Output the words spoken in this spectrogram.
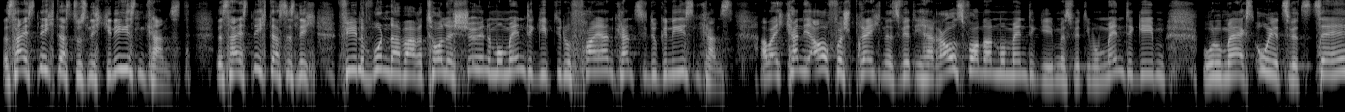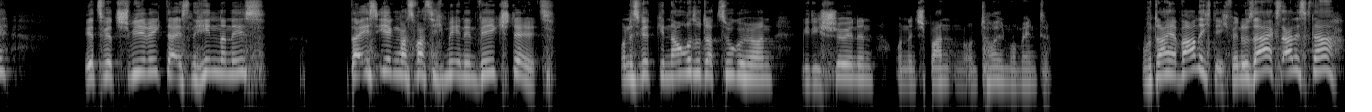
Das heißt nicht, dass du es nicht genießen kannst. Das heißt nicht, dass es nicht viele wunderbare, tolle, schöne Momente gibt, die du feiern kannst, die du genießen kannst. Aber ich kann dir auch versprechen, es wird die herausfordernden Momente geben. Es wird die Momente geben, wo du merkst, oh, jetzt wird es zäh, jetzt wird es schwierig, da ist ein Hindernis, da ist irgendwas, was sich mir in den Weg stellt. Und es wird genauso dazugehören wie die schönen und entspannten und tollen Momente. Und von daher warne ich dich, wenn du sagst, alles klar,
